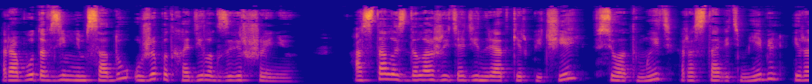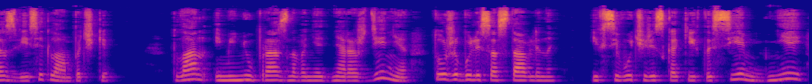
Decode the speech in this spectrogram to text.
Работа в зимнем саду уже подходила к завершению. Осталось доложить один ряд кирпичей, все отмыть, расставить мебель и развесить лампочки. План и меню празднования дня рождения тоже были составлены, и всего через каких-то семь дней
